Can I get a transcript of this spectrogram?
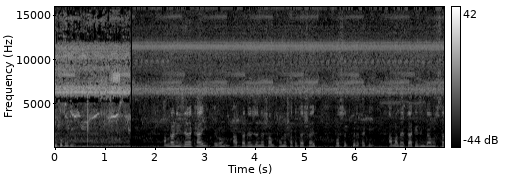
উপকারী। আমরা নিজেরা খাই এবং আপনাদের জন্য সম্পূর্ণ সততার সহিত প্রস্তুত করে থাকি। আমাদের প্যাকেজিং ব্যবস্থা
